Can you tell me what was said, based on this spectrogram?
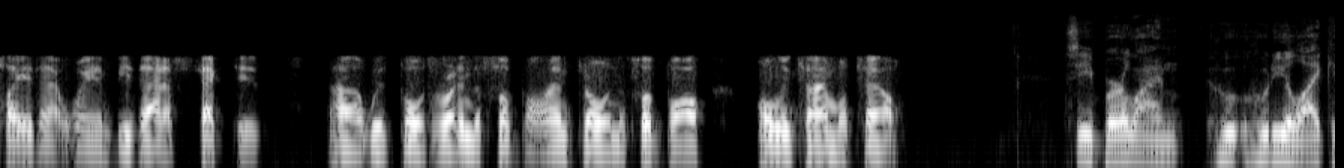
play that way and be that effective uh, with both running the football and throwing the football? Only time will tell. Steve Beuerlein, who who do you like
